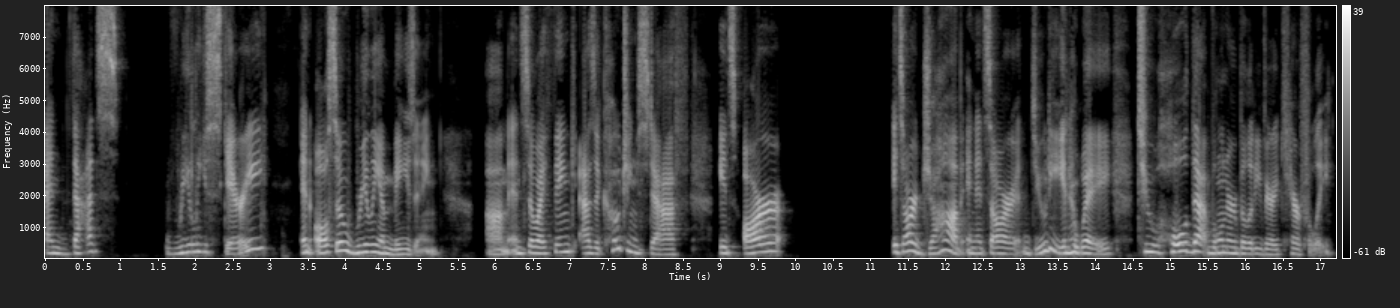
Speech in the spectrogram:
and that's really scary and also really amazing. Um, and so I think as a coaching staff, it's our it's our job and it's our duty in a way to hold that vulnerability very carefully.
